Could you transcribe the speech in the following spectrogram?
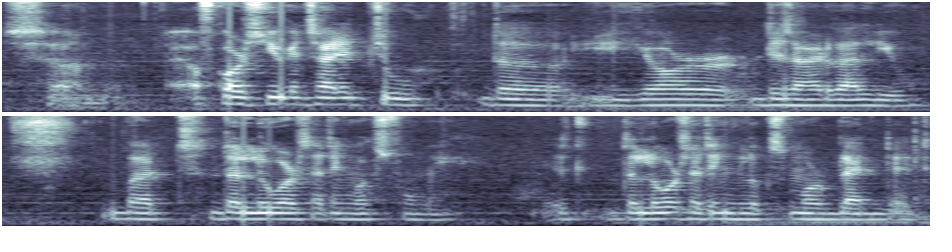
So of course you can set it to the your desired value but the lower setting works for me. It, the lower setting looks more blended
